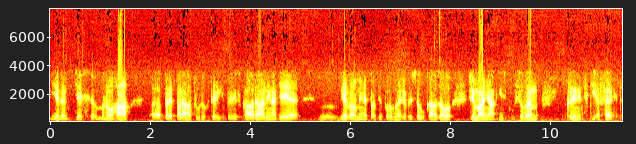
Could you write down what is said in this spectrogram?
jeden z těch mnoha preparátů, do kterých byly vkládány naděje, eh, je velmi nepravděpodobné, že by se ukázalo, že má nějakým způsobem klinický efekt.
